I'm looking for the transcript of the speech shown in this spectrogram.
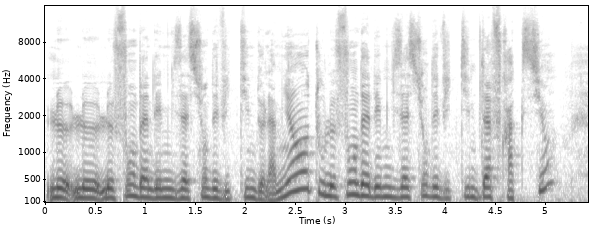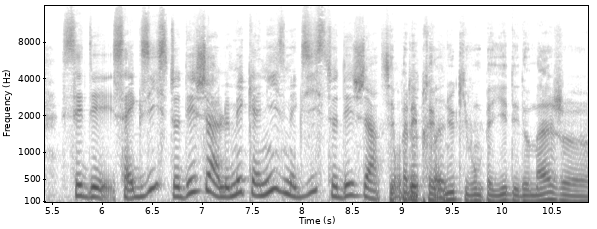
le, le- le Fonds d'indemnisation des victimes de l'amiante ou le Fonds d'indemnisation des victimes d'infractions. Des, ça existe déjà, le mécanisme existe déjà. C'est pas les prévenus qui vont payer des dommages euh,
